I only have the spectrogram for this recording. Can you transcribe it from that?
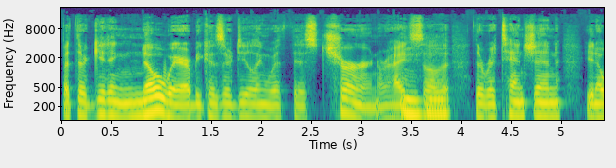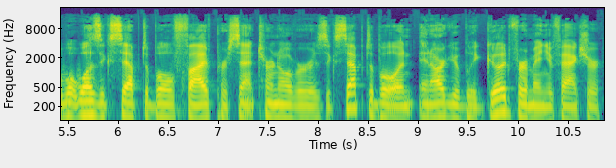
but they're getting nowhere because they're dealing with this churn, right? So mm-hmm. the, the retention, you know, what was acceptable, 5% turnover is acceptable and, and arguably good for a manufacturer,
